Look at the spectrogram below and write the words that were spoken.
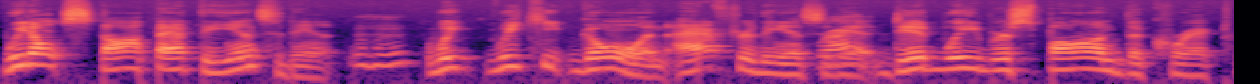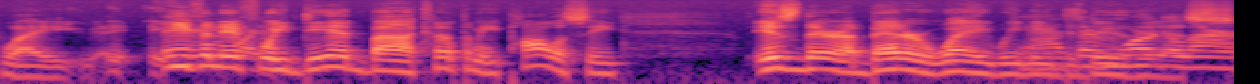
we don't stop at the incident. We we keep going after the incident. Mm-hmm. Right. Did we respond the correct way? E- Even if we did by company policy, is there a better way we Yeah, need to do to this?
